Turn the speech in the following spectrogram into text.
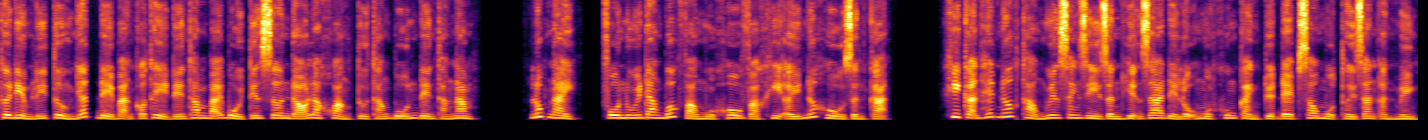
Thời điểm lý tưởng nhất để bạn có thể đến thăm bãi bồi Tiên Sơn đó là khoảng từ tháng 4 đến tháng 5. Lúc này, phố núi đang bước vào mùa khô và khi ấy nước hồ dần cạn. Khi cạn hết nước thảo nguyên xanh gì dần hiện ra để lộ một khung cảnh tuyệt đẹp sau một thời gian ẩn mình.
